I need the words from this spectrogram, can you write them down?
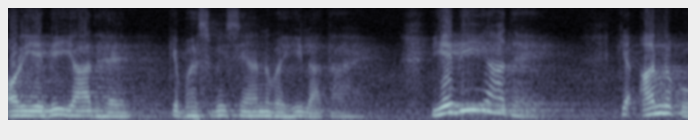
और ये भी याद है कि भस्मी से अन्न वही लाता है। ये भी याद है कि अन्न को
